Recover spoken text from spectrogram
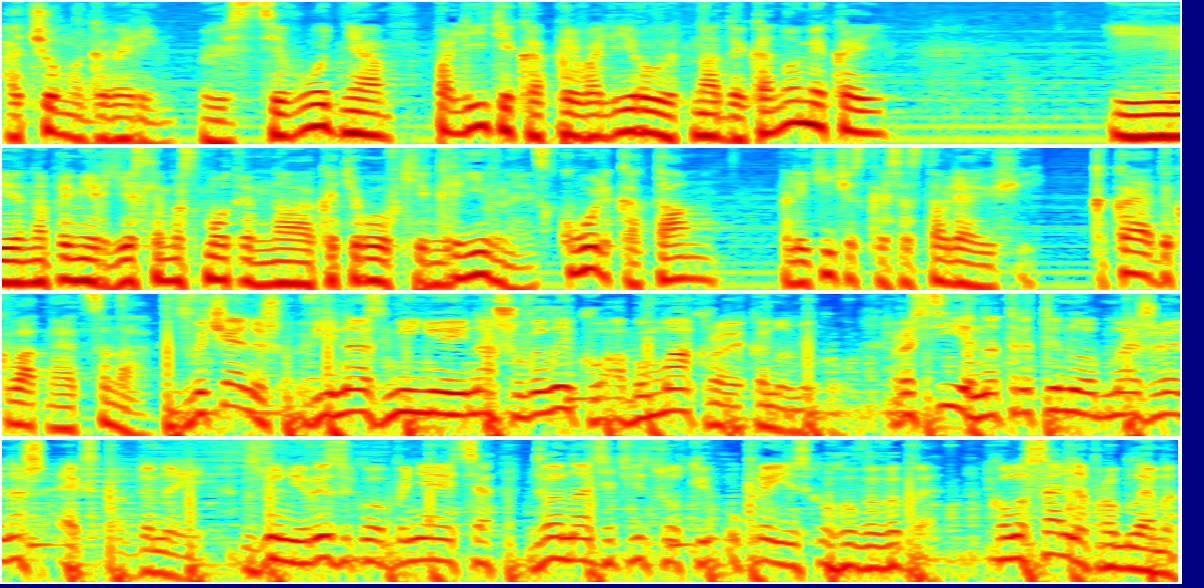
О чем мы говорим? То есть сегодня политика превалирует над экономикой. И, например, если мы смотрим на котировки гривны, сколько там политической составляющей? Какая адекватная цена? Звичайно ж, війна змінює і нашу велику або макроекономіку. Росія на третину обмежує наш експорт до неї. В зоні ризику опиняється 12% українського ВВП. Колосальна проблема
